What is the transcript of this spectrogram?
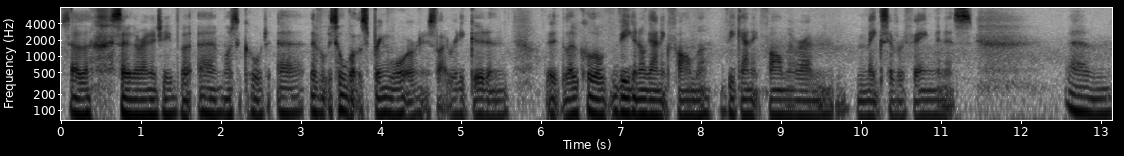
solar solar energy. But um, what's it called? Uh, it's all got the spring water, and it's like really good. And the local vegan organic farmer, veganic farmer, um, makes everything, and it's um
